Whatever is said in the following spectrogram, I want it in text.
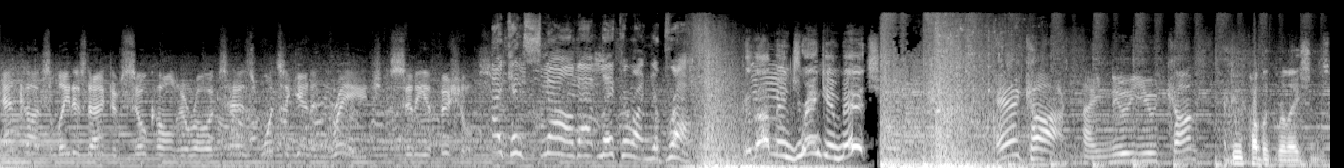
Hancock's latest act of so-called heroics has once again enraged city officials. I can smell that liquor on your breath. Because I've been drinking, bitch. Hancock, I knew you'd come. I do public relations.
